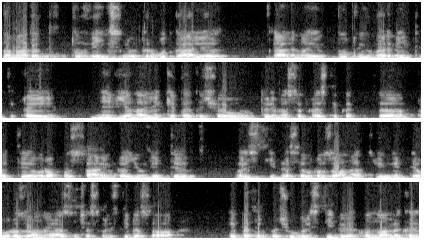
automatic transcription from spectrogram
Na matot tų veiksnių turbūt gali galima būtų įvardinti tikrai ne vieną ne kitą tačiau turime suprasti kad pati europos sąjunga jungianti valstybes euro zoną jungianti euro zonoje esančias valstybes o taip pat ir pačių valstybių ekonomika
